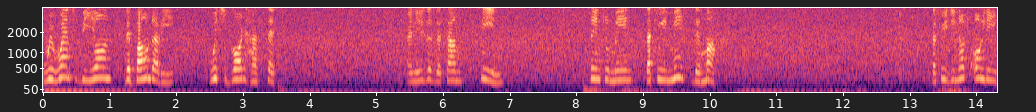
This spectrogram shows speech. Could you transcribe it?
We went beyond the boundary which God has set. And uses the term sin, sin to mean that we missed the mark. That we did not only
